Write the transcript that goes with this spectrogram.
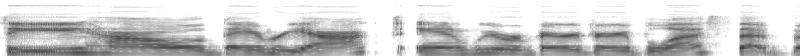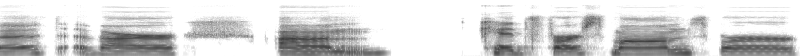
see how they react. And we were very very blessed that both of our um, kids' first moms were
